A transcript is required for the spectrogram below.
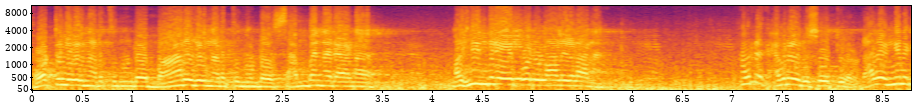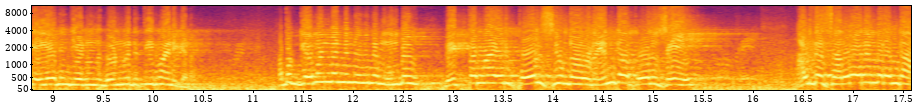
ഹോട്ടലുകൾ നടത്തുന്നുണ്ട്. ബാറുകൾ നടത്തുന്നുണ്ട്. സമ്പന്നരാണ്. മഹീന്ദ്രയെ പോലുള്ള ആളുകളാണ്. അവരുടെ അവരുടെ റിസോർട്ടുകളുണ്ട്. അതെങ്ങനെ കൈകാര്യം ചെയ്യണമെന്ന് ഗവൺമെന്റ് തീരുമാനിക്കണം. അപ്പൊ ഗവൺമെന്റിന് ഇതിന് മുമ്പിൽ വ്യക്തമായ ഒരു പോളിസി ഉണ്ടാവണം. എന്താ പോളിസി അവിടുത്തെ സർവേ നമ്പർ എന്താ?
